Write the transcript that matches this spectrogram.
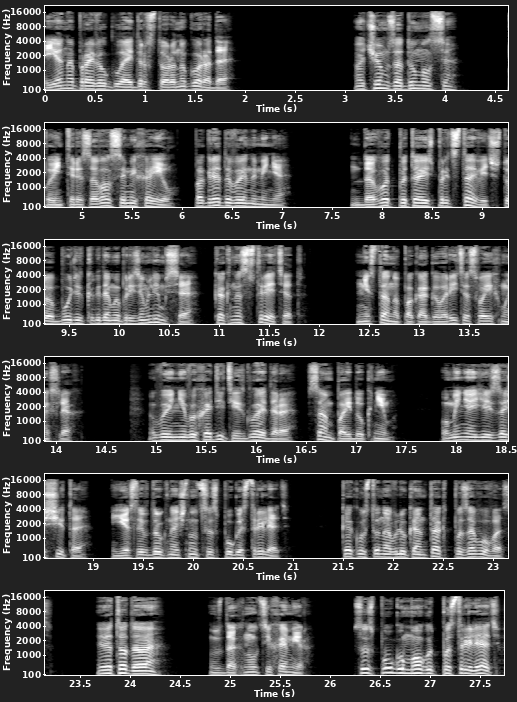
я направил глайдер в сторону города. «О чем задумался?» – поинтересовался Михаил, поглядывая на меня. «Да вот пытаюсь представить, что будет, когда мы приземлимся, как нас встретят. Не стану пока говорить о своих мыслях. Вы не выходите из глайдера, сам пойду к ним. У меня есть защита, если вдруг начнут с испуга стрелять. Как установлю контакт, позову вас. Это да, вздохнул Тихомир. С испугу могут пострелять.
